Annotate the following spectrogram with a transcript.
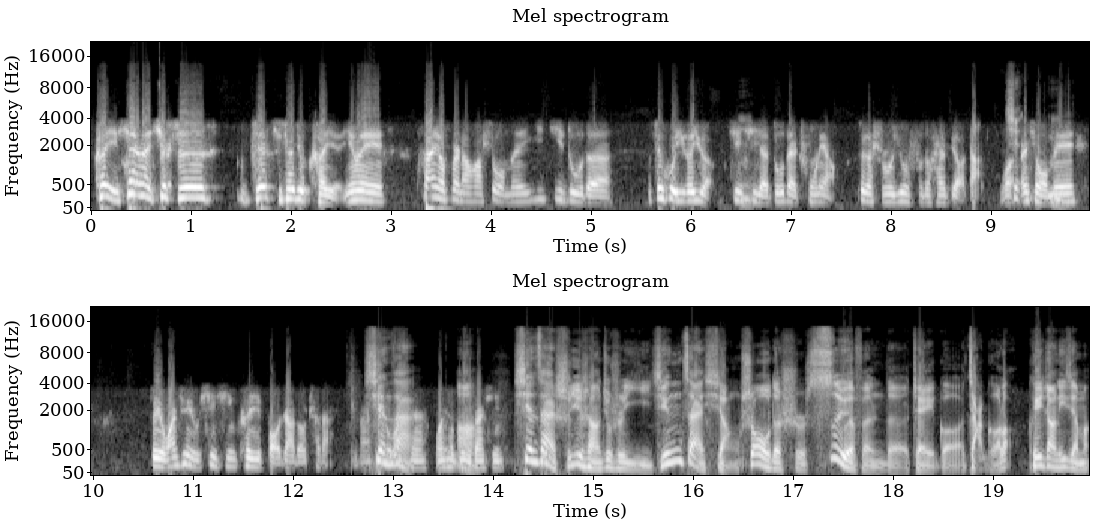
可以，现在其实直接提车就可以，因为三月份的话是我们一季度的最后一个月，近期也都在冲量，这个时候优惠幅度还是比较大的。我而且我们、对完全有信心可以保价到车贷，啊现在完全不用担心。现在实际上就是已经在享受的是四月份的这个价格了，可以这样理解吗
